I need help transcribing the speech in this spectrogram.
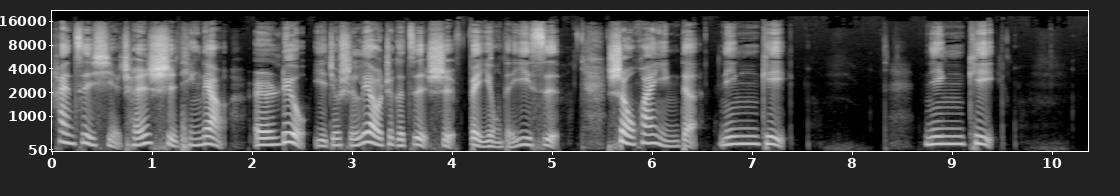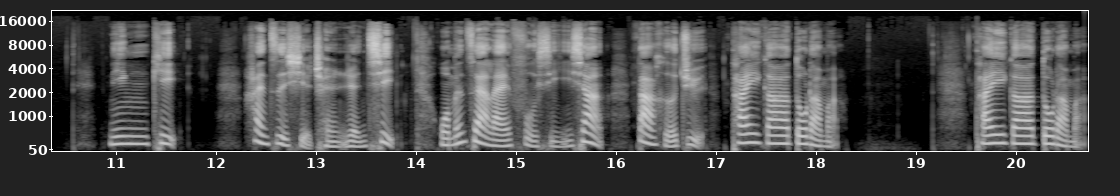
汉字写成视听料，而“料”也就是“料”这个字是费用的意思。受欢迎的人気，人気，人気，汉字写成人气。我们再来复习一下大河剧《大河ドラマ》， 大河ドラマ，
